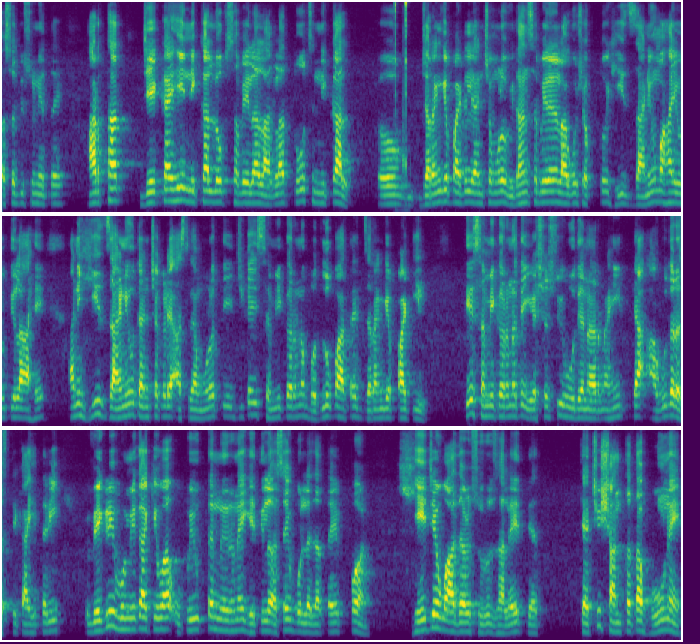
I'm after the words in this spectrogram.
असं दिसून येतं आहे अर्थात जे काही निकाल लोकसभेला लागला तोच निकाल जरंगे पाटील यांच्यामुळं विधानसभेला लागू शकतो ही जाणीव महायुतीला आहे. आणि ही जाणीव त्यांच्याकडे असल्यामुळं ते जी काही समीकरणं बदलू पाहत आहेत जरांगे पाटील ते समीकरणं ते यशस्वी होऊ देणार नाही. त्या अगोदरच ते काहीतरी वेगळी भूमिका किंवा उपयुक्त निर्णय घेतील असंही बोललं जातं आहे पण हे जे वादळ सुरू झालं आहे त्या त्याची शांतता होऊ नये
